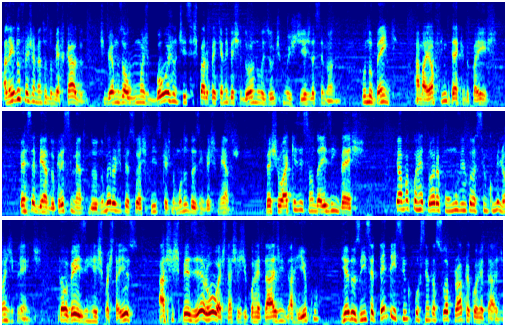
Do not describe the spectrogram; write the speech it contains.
Além do fechamento do mercado, tivemos algumas boas notícias para o pequeno investidor nos últimos dias da semana. O Nubank, a maior fintech do país, percebendo o crescimento do número de pessoas físicas no mundo dos investimentos, fechou a aquisição da EasyInvest, que é uma corretora com 1,5 milhões de clientes. Talvez em resposta a isso, a XP zerou as taxas de corretagem da Rico e reduziu em 75% a sua própria corretagem.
